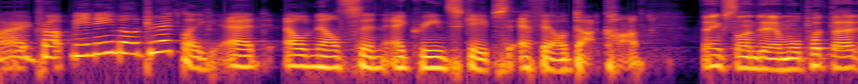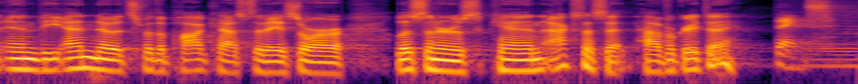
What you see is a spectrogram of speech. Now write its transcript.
or drop me an email directly at lnelson at greenscapesfl.com. Thanks, Linda. And we'll put that in the end notes for the podcast today so our listeners can access it. Have a great day. Thanks.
